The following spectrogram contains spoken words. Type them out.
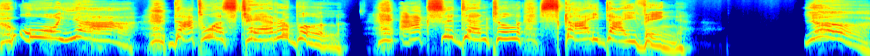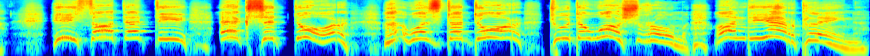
Oh, yeah, that was terrible. Accidental skydiving. Yeah, he thought that the exit door uh, was the door to the washroom on the airplane.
